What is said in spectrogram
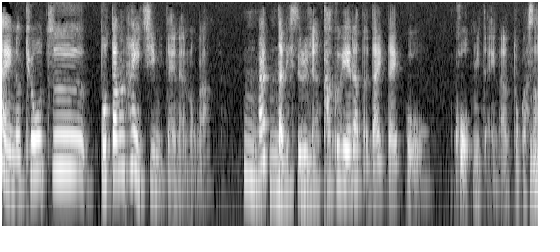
内の共通ボタン配置みたいなのがあったりするじゃん、格ゲーだったら大体こうこうみたいなのとかさ、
